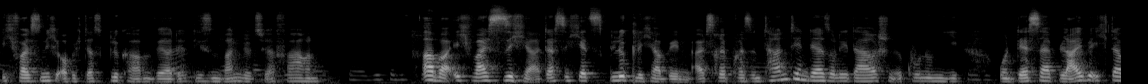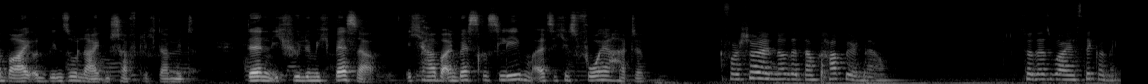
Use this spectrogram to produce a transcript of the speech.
Ich weiß nicht, ob ich das Glück haben werde, diesen Wandel zu erfahren. Aber ich weiß sicher, dass ich jetzt glücklicher bin als Repräsentantin der solidarischen Ökonomie und deshalb bleibe ich dabei und bin so leidenschaftlich damit. Denn ich fühle mich besser. Ich habe ein besseres Leben, als ich es vorher hatte. For sure, I know that I'm happier now. So that's why I stick on it,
